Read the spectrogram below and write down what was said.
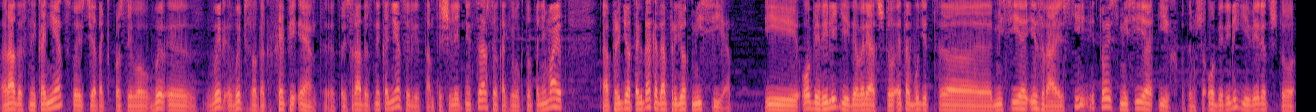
радостный конец, то есть я так просто его вы, э, вы, выписал как happy end, э, то есть радостный конец или там тысячелетнее царство, как его кто понимает, э, придет тогда, когда придет Мессия. И обе религии говорят, что это будет э, Мессия израильский, и, то есть Мессия их, потому что обе религии верят, что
